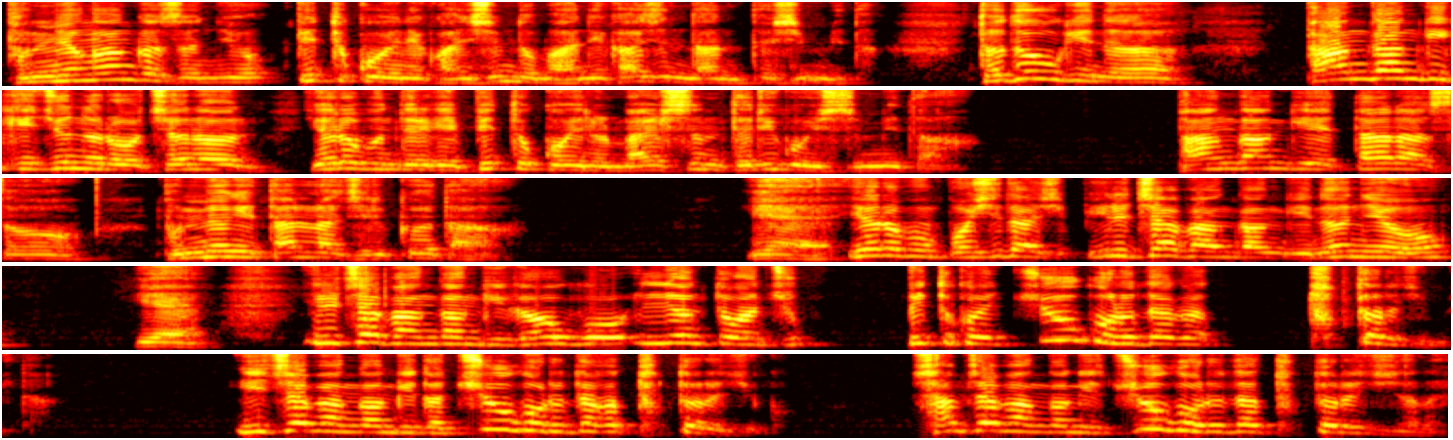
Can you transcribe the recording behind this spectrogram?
분명한 것은요. 비트코인에 관심도 많이 가진다는 뜻입니다. 더더욱이나 반감기 기준으로 저는 여러분들에게 비트코인을 말씀드리고 있습니다. 반감기에 따라서 분명히 달라질 거다. 예, 여러분 보시다시피 1차 반감기는요. 예. 1차 반감기가 오고 1년 동안 쭉 비트코인 쭉 오르다가 툭 떨어집니다. 2차 반감기도 쭉 오르다가 툭 떨어지고 3차 반감기 쭉 오르다 툭 떨어지잖아요.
